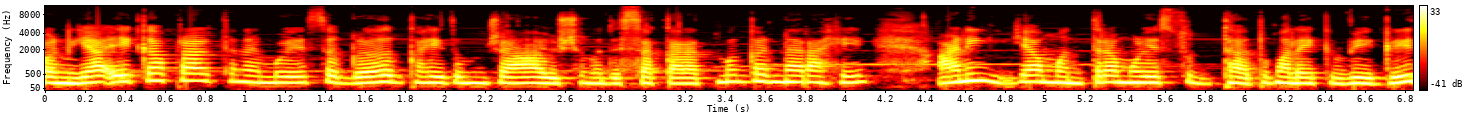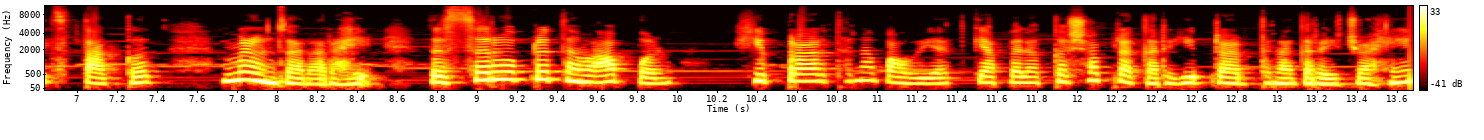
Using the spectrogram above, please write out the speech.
पण या एका प्रार्थनेमुळे सगळं काही तुमच्या आयुष्यामध्ये सकारात्मक घडणार आहे आणि या मंत्रामुळे सुद्धा तुम्हाला एक वेगळीच ताकद मिळून जाणार आहे. तर सर्वप्रथम आपण ही प्रार्थना पाहूयात की आपल्याला कशा प्रकारे ही प्रार्थना करायची आहे.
